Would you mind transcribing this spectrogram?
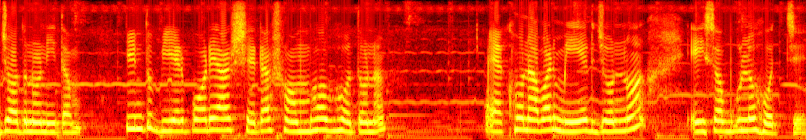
যত্ন নিতাম। কিন্তু বিয়ের পরে আর সেটা সম্ভব হতো না। এখন আবার মেয়ের জন্য এই সবগুলো হচ্ছে।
